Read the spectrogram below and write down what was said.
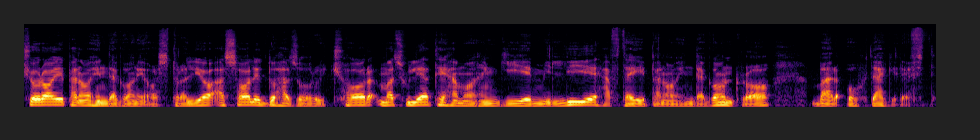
شورای پناهندگان استرالیا از سال 2004 مسئولیت هماهنگی ملی هفته پناهندگان را بر عهده گرفت.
